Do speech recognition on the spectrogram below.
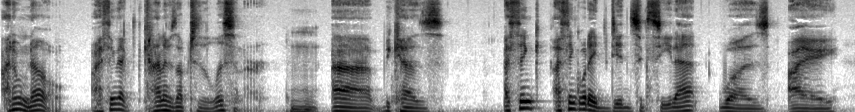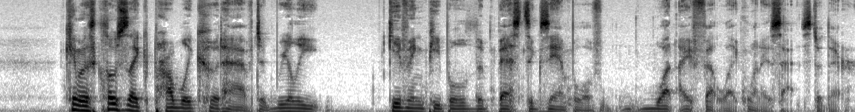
I don't know. I think that kind of is up to the listener, uh, because I think I think what I did succeed at was I came as close as I probably could have to really giving people the best example of what I felt like when I sat stood there.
